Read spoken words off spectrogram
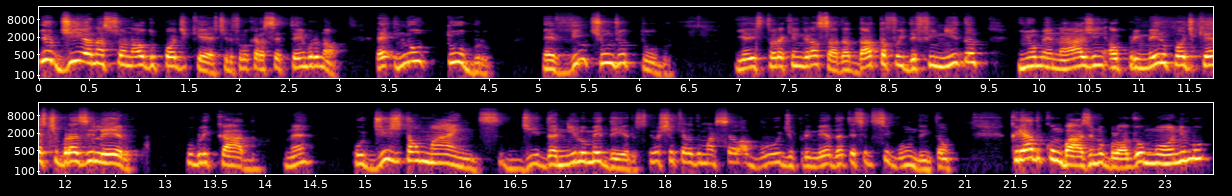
E o Dia Nacional do Podcast, ele falou que era setembro, não. É em outubro, é 21 de outubro. E a história que é engraçada, a data foi definida em homenagem ao primeiro podcast brasileiro publicado, né? o Digital Minds, de Danilo Medeiros. Eu achei que era do Marcelo Abud, o primeiro, deve ter sido o segundo, então. Criado com base no blog homônimo,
